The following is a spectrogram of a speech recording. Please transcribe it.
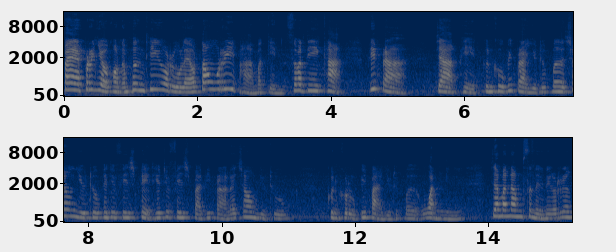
แปลประโยชน์ของน้ำผึ้งที่รู้แล้วต้องรีบหามากิน สวัสดีค่ะ พี่ปลาจากเพจคุณครูพี่ปลายูทูบเบอร์ช่อง YouTube Healthy Fish เพจ Healthy Fish by พี่ปลาและช่อง YouTube คุณครูพี่ปลายูทูบเบอร์วันนี้ จะมานำเสนอในเรื่อง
